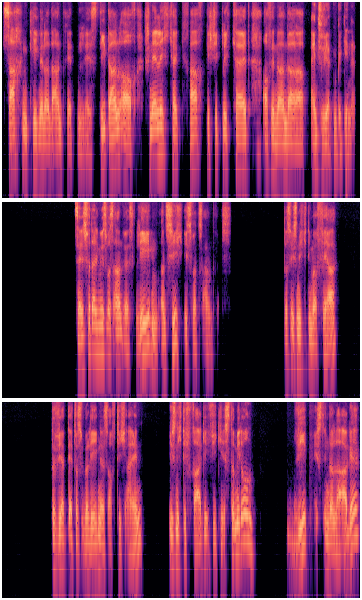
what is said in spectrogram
Sachen gegeneinander antreten lässt, die dann auch Schnelligkeit, Kraft, Geschicklichkeit aufeinander einzuwirken beginnen. Selbstverteidigung ist was anderes. Leben an sich ist was anderes. Das ist nicht immer fair. Da wirkt etwas Überlegenes auf dich ein. Ist nicht die Frage, wie gehst du damit um? Wie bist du in der Lage,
